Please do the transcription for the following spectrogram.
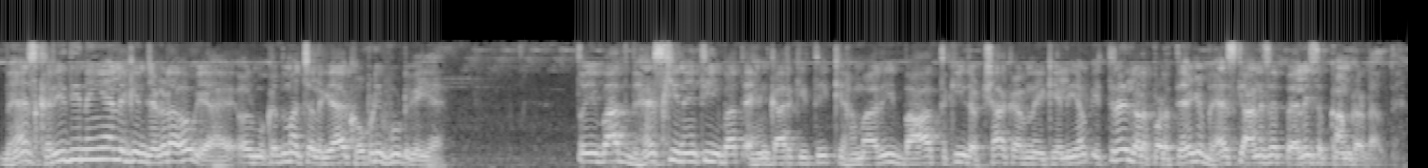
भैंस खरीदी नहीं है, लेकिन झगड़ा हो गया है और मुकदमा चल गया है, खोपड़ी फूट गई है। तो ये बात भैंस की नहीं थी, ये बात अहंकार की थी कि हमारी बात की रक्षा करने के लिए हम इतने लड़ पड़ते हैं कि भैंस के आने से पहले ही सब काम कर डालते हैं।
